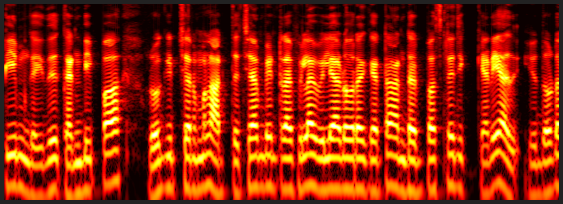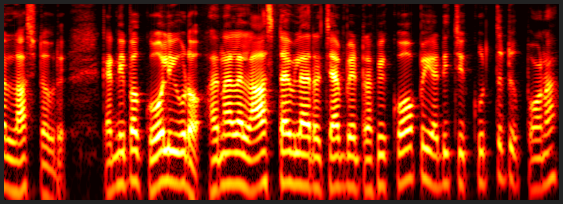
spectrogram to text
டீமுங்க இது கண்டிப்பாக ரோஹித் சர்மாலாம் அடுத்த சாம்பியன் ட்ராஃபிலாம் விளையாடுவரை கேட்டால் ஹண்ட்ரட் பர்சன்டேஜ் கிடையாது. இதோட லாஸ்ட் அவர் கண்டிப்பாக கோலி கூட. அதனால் லாஸ்ட்டாக விளையாடுற சாம்பியன் ட்ராஃபி கோப்பை அடித்து கொடுத்து கொடுத்துட்டு போனால்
